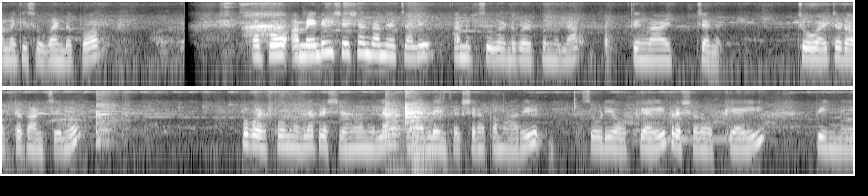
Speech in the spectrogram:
അമ്മയ്ക്ക് സുഖമുണ്ട് ഇപ്പോൾ അപ്പോൾ അമ്മേന്റെ വിശേഷം എന്താണെന്ന് വെച്ചാൽ അമ്മയ്ക്ക് സുഖമുണ്ട് കുഴപ്പമൊന്നുമില്ല. തിങ്കളാഴ്ച ചൊവ്വാഴ്ച ഡോക്ടറെ കാണിച്ചിരുന്നു. ഇപ്പോൾ കുഴപ്പമൊന്നുമില്ല പ്രശ്നങ്ങളൊന്നുമില്ല. വയറിന്റെ ഇൻഫെക്ഷനൊക്കെ മാറി. സോഡിയം ഓക്കെ ആയി പ്രഷർ ഓക്കെ ആയി പിന്നെ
